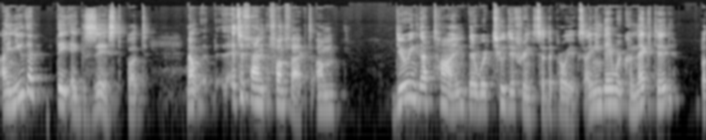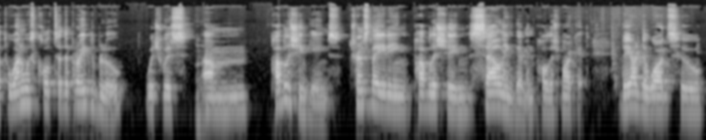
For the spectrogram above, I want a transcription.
I knew that they exist, but now it's a fun fun fact. Um, during that time, there were two different CD Projekts. I mean, they were connected, but one was called CD Projekt Blue, which was mm-hmm. um, publishing games, translating, publishing, selling them in Polish market. They are the ones who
